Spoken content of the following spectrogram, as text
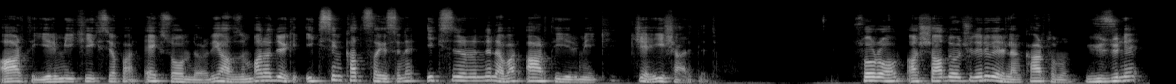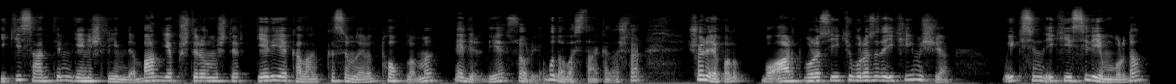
artı 22x yapar. Eksi 14'ü yazdım. Bana diyor ki x'in katsayısı ne? x'in önünde ne var? Artı 22. C'yi işaretledim. Soru 10. Aşağıda ölçüleri verilen kartonun yüzüne 2 santim genişliğinde bant yapıştırılmıştır. Geriye kalan kısımların toplamı nedir diye soruyor. Bu da basit arkadaşlar. Şöyle yapalım. Bu art burası 2 burası da 2'ymiş ya. Bu ikisini de 2'yi sileyim buradan.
